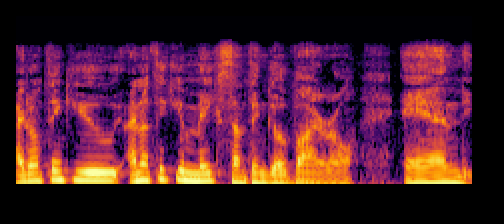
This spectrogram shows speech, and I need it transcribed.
i don't think you i don't think you make something go viral. And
